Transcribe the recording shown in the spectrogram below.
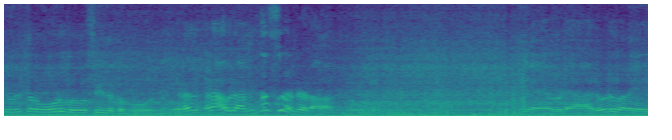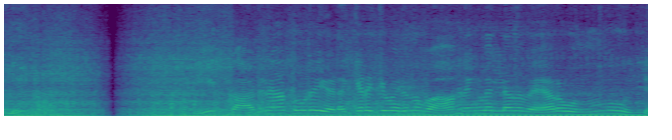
ഇവിടുത്തെ റോഡ് ക്രോസ് ചെയ്തൊക്കെ പോകുന്നു എടാ എടാ ഒരു അന്തസ് കണ്ടടാ എവിടെ ആരോട് പറയാല്ലേ ഈ കാടിനകത്തൂടെ ഇടയ്ക്കിടയ്ക്ക് വരുന്ന വാഹനങ്ങളല്ലാതെ വേറെ ഒന്നുമില്ല.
